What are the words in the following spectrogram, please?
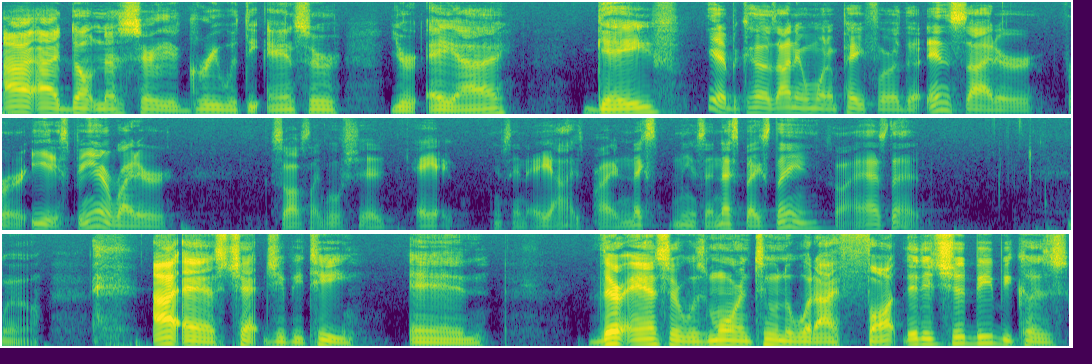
I, I don't necessarily agree with the answer your AI gave. Yeah, because I didn't want to pay for the insider for ESPN writer. So I was like, well, shit, AI, you know I'm saying AI is probably next, you know saying, next best thing. So I asked that. Well, I asked ChatGPT, and their answer was more in tune to what I thought that it should be because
